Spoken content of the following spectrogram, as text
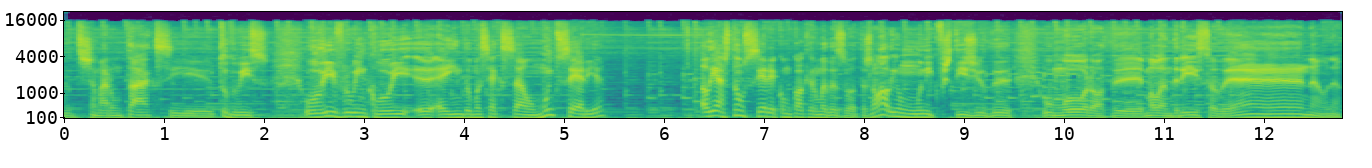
de chamar um táxi, tudo isso, o livro inclui eh, ainda uma secção muito séria. Aliás, tão séria como qualquer uma das outras. Não há ali um único vestígio de humor ou de malandrice ou de. Ah, não, não.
